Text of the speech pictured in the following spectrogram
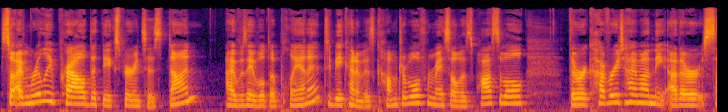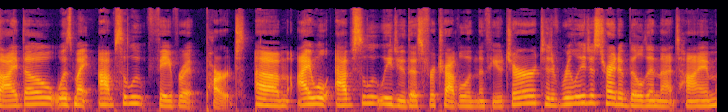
so i'm really proud that the experience is done I was able to plan it to be kind of as comfortable for myself as possible. The recovery time on the other side, though, was my absolute favorite part. Um, I will absolutely do this for travel in the future to really just try to build in that time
